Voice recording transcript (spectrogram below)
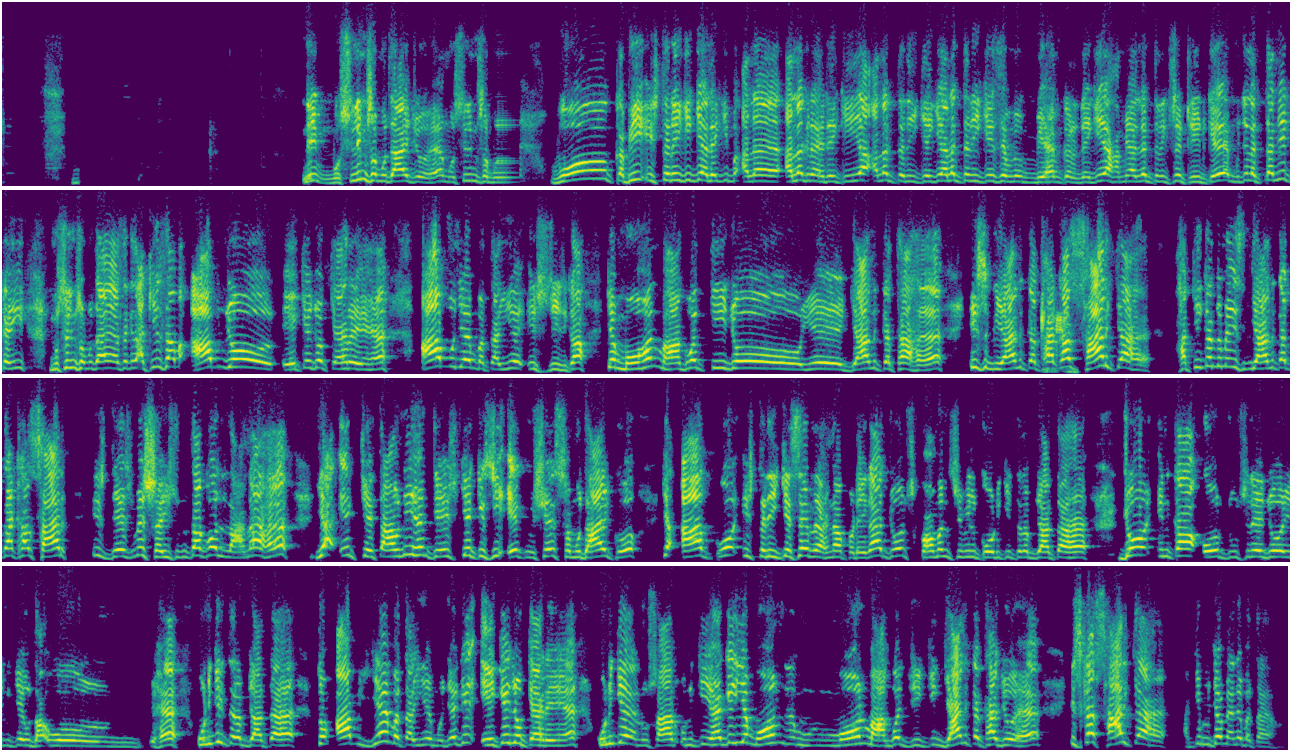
नहीं मुस्लिम समुदाय जो है मुस्लिम समुदाय वो कभी इस तरीके की अलग अलग रहने की या अलग तरीके की, अलग तरीके से बिहेव करने की या हमें अलग तरीके से ट्रीट किया मुझे लगता नहीं कहीं मुस्लिम समुदाय ऐसा अकील साहब, आप जो एक जो कह रहे हैं, आप मुझे बताइए इस चीज़ का कि मोहन भागवत की जो ये ज्ञान कथा है, इस ज्ञान कथा का सार क्या है? हकीकत में इस ज्ञान कथा का सार इस देश में सहिष्णुता को लाना है या एक चेतावनी है देश के किसी एक विशेष समुदाय को कि आपको इस तरीके से रहना पड़ेगा, जो कॉमन सिविल कोड की तरफ़ जाता है, जो इनका और दूसरे जो इनके वो है, उनकी तरफ़ जाता है। तो आप ये बताइए मुझे कि एके जो कह रहे हैं, उनके अनुसार उनकी है कि ये मोहन मोहन भागवत जी की ज्ञान कथा जो है, इसका सार क्या है? हकीम जो मैंने बताया।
